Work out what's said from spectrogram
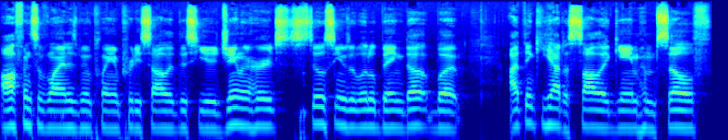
Offensive line has been playing pretty solid this year. Jalen Hurts still seems a little banged up, but I think he had a solid game himself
